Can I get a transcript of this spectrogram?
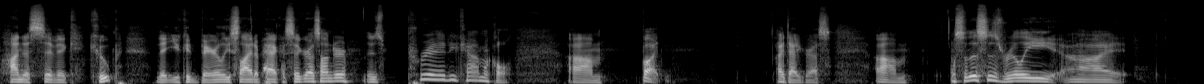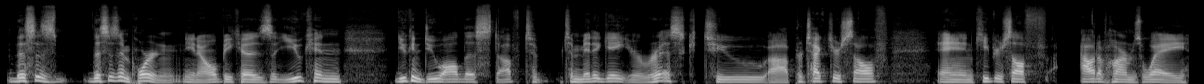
Honda Civic coupe that you could barely slide a pack of cigarettes under is pretty comical. Um, but I digress. Um, so this is really uh, this is this is important, you know, because you can you can do all this stuff to to mitigate your risk, to uh, protect yourself, and keep yourself out of harm's way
